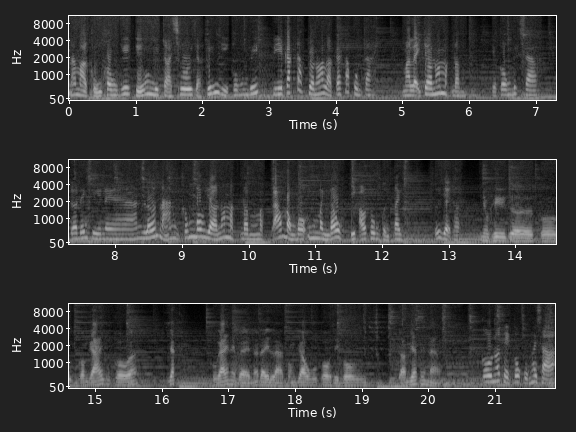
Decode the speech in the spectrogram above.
nó mà cũng không cái kiểu như trò xui trò kiến gì cô không biết. Đi cắt tóc cho nó là cắt tóc con trai mà lại cho nó mặc đầm thì cô không biết sao cho đến khi này anh lớn là anh không bao giờ nó mặc đầm mặc áo đồng bộ như mình đâu chỉ áo thun quần tây cứ vậy thôi. Nhưng khi cô, cô con gái của cô á dắt cô gái này về nó đây là con dâu của cô thì cô cảm giác thế nào? Cô nói thì cô cũng hơi sợ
